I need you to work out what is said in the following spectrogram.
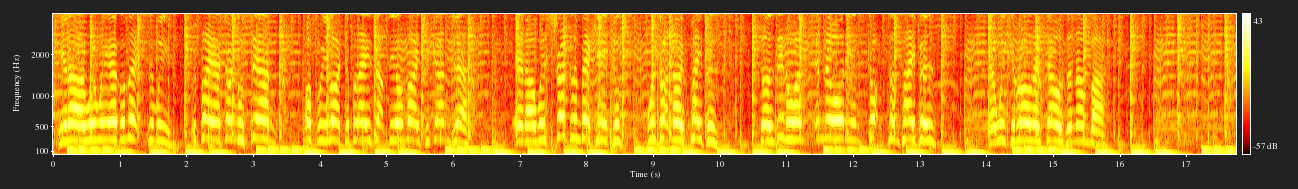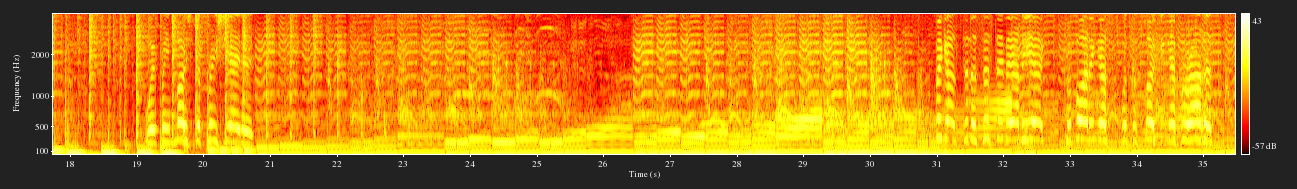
You know, when we have a mix and we, we play our jungle sound, often we like to blaze up the almighty ganja. And uh, we're struggling back here because we've got no papers. So has anyone in the audience got some papers that we can roll ourselves a number? Would be most appreciated. the sister down here providing us with the smoking apparatus.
